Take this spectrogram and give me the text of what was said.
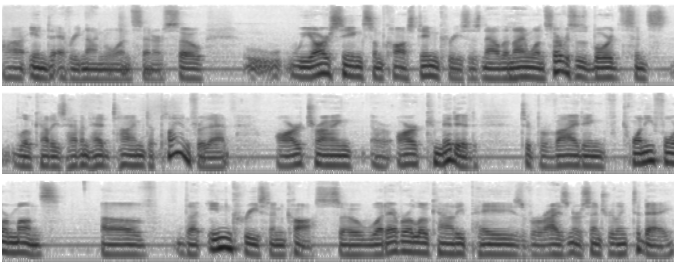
uh, into every 911 center. So we are seeing some cost increases now. The 911 Services Board, since localities haven't had time to plan for that, are trying or are committed to providing 24 months of the increase in costs. So, whatever a locality pays Verizon or CenturyLink today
